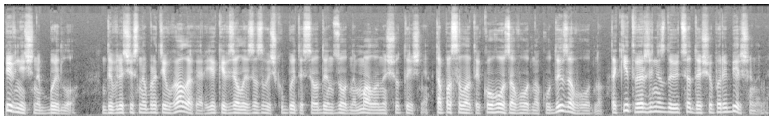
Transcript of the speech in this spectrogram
північне бидло. Дивлячись на братів Галагер, які взяли за звичку битися один з одним мало не щотижня, та посилати кого завгодно, куди завгодно, такі твердження здаються дещо перебільшеними.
